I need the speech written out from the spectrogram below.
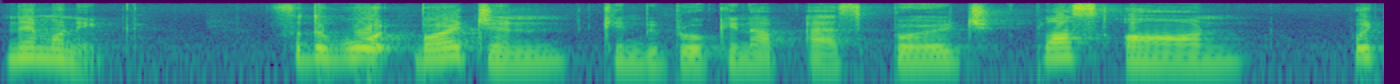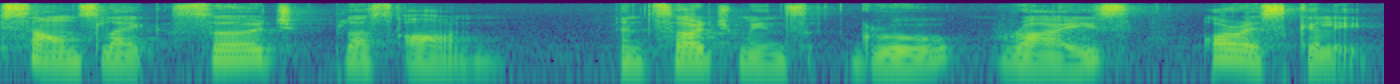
Mnemonic. For the word burgeon can be broken up as burge plus on, which sounds like surge plus on. And surge means grow, rise, or escalate.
